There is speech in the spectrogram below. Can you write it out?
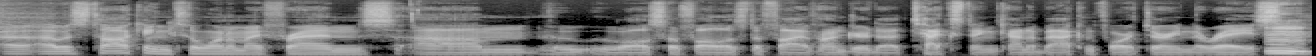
I was talking to one of my friends um, who who also follows the 500, uh, texting kind of back and forth during the race, mm.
